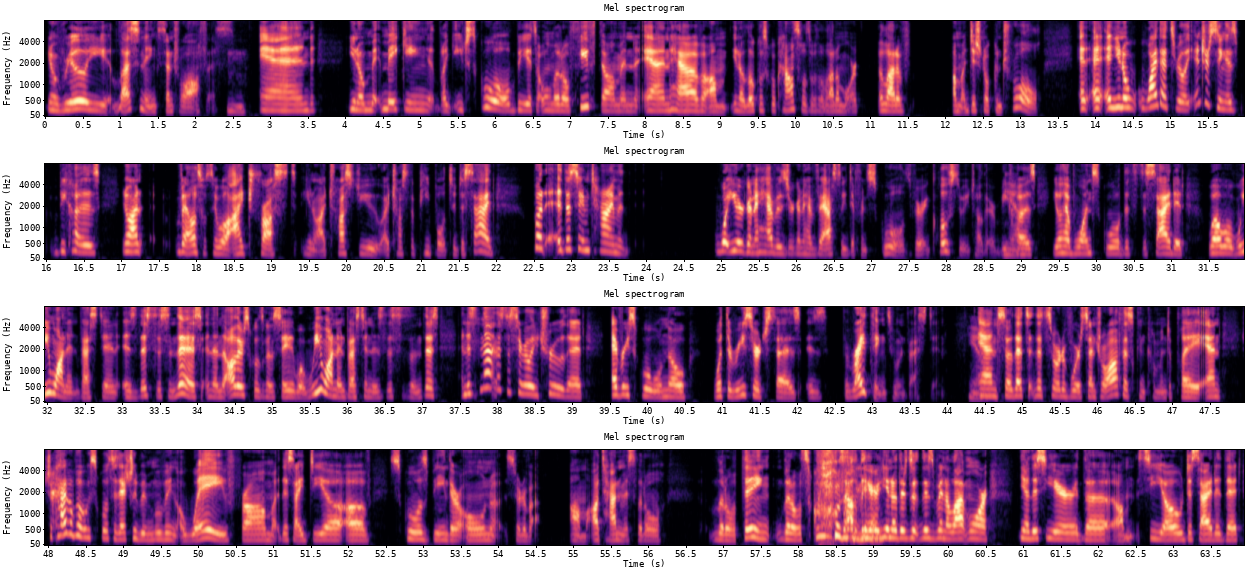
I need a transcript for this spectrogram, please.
you know, really lessening central office and you know ma- making like each school be its own little fiefdom and and have um you know local school councils with a lot of more a lot of um additional control. And, and, and you know why that's really interesting is because you know on, Vallas will say, "Well, I trust you know I trust you, I trust the people to decide," but at the same time, what you're going to have is you're going to have vastly different schools very close to each other because you'll have one school that's decided, well, what we want to invest in is this, this, and this, and then the other school is going to say what we want to invest in is this, this, and this, and it's not necessarily true that every school will know what the research says is the right thing to invest in. Yeah. And so that's that's sort of where central office can come into play. And Chicago Public Schools has actually been moving away from this idea of schools being their own sort of um, autonomous little little thing, little schools out there. You know, there's there's been a lot more. You know, this year the um, CEO decided that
